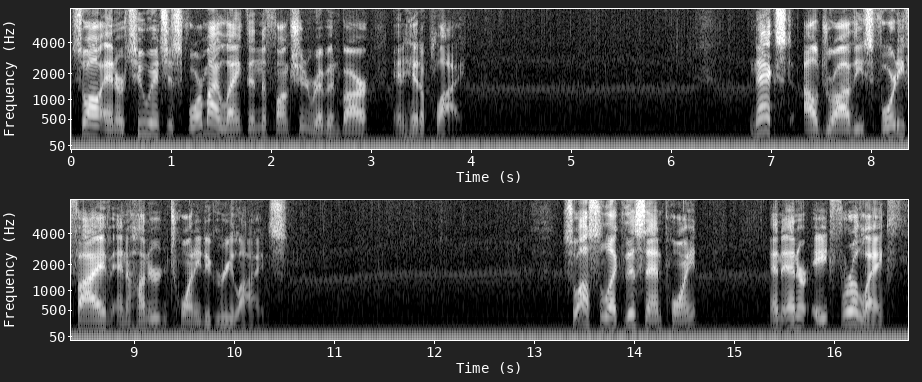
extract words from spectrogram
so I'll enter 2 inches for my length in the function ribbon bar and hit apply. Next, I'll draw these 45 and 120 degree lines. So I'll select this endpoint and enter 8 for a length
